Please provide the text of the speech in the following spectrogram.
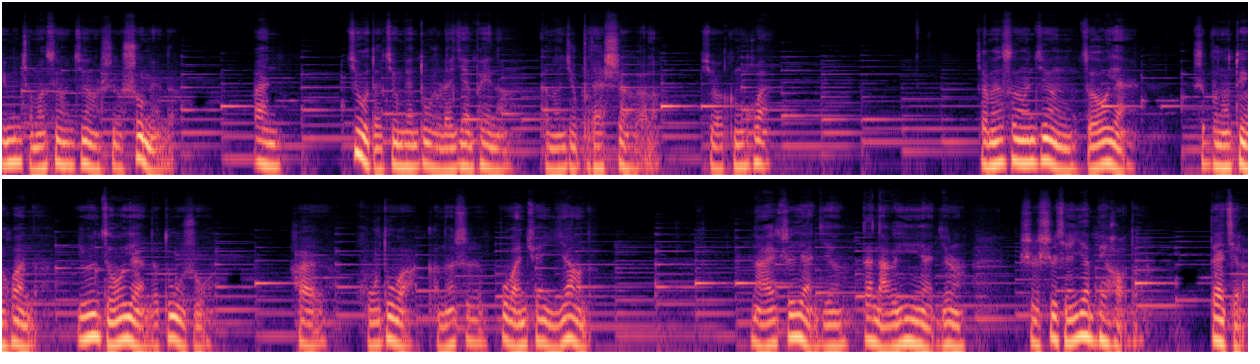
因为角膜塑形镜是有寿命的，按旧的镜片度数来验配呢。可能就不太适合了，需要更换。角膜塑形镜左右眼是不能兑换的，因为左右眼的度数还弧度啊，可能是不完全一样的。哪一只眼睛戴哪个隐形眼镜是事先验配好的，戴起来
